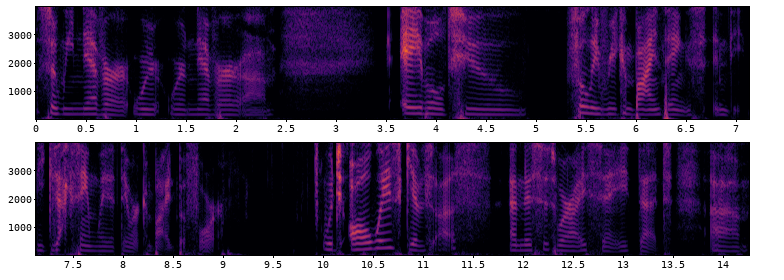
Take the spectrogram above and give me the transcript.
so we never we're, we're never um, able to fully recombine things in the, the exact same way that they were combined before which always gives us and this is where i say that um,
